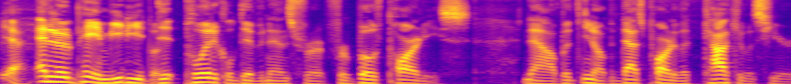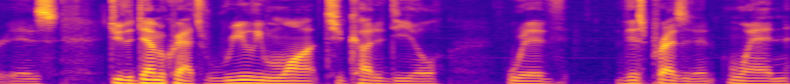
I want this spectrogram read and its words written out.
Yeah, and it would pay immediate di- political dividends for for both parties. Now, but you know, but that's part of the calculus here: is do the Democrats really want to cut a deal with this president when,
